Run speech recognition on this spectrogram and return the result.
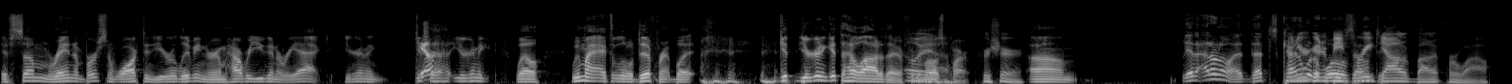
If some random person walked into your living room, how are you going to react? You're going to get Yep. the, you're going to well, we might act a little different, but get you're going to get the hell out of there for Oh, the yeah, most part. for sure. Um, and I don't know. That's kind and of you're what it gonna be boils down freaked to. out about it for a while.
